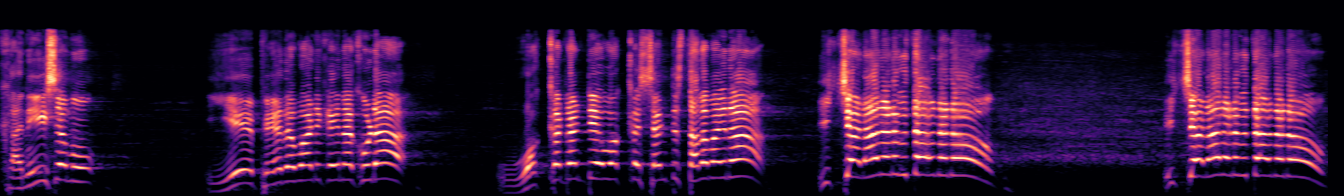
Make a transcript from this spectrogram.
కనీసము ఏ పేదవాడికైనా కూడా ఒక్కటంటే ఒక్క సెంటు స్థలమైనా ఇచ్చాడా అని అడుగుతా ఉన్నాను. ఇచ్చాడా అని అడుగుతా ఉన్నాను.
